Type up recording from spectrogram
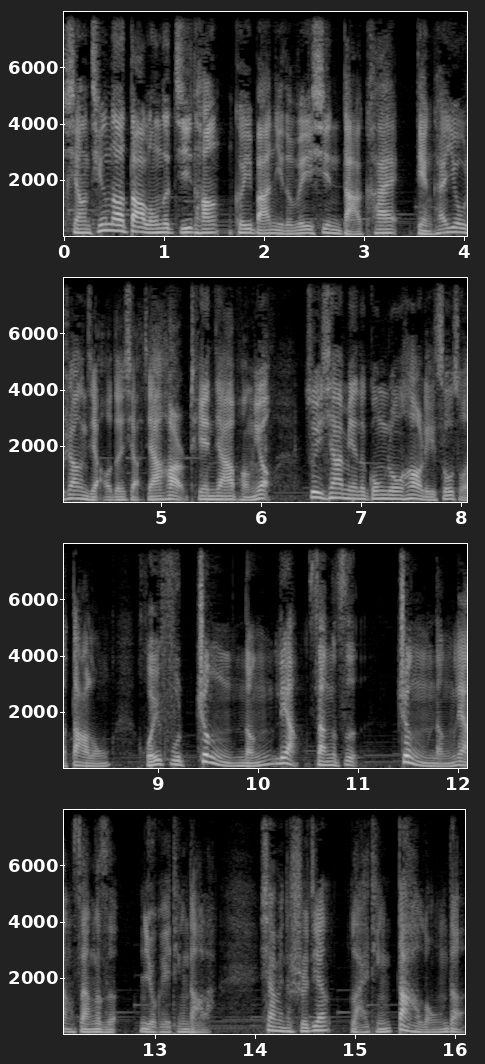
想听到大龙的鸡汤，可以把你的微信打开，点开右上角的小加号，添加朋友。最下面的公众号里搜索“大龙”，回复“正能量”三个字，“正能量”三个字，你就可以听到了。下面的时间来听大龙的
